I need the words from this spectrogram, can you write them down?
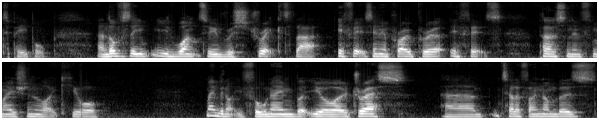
to people. And obviously, you'd want to restrict that if it's inappropriate, if it's personal information like your, maybe not your full name, but your address, um, telephone numbers,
